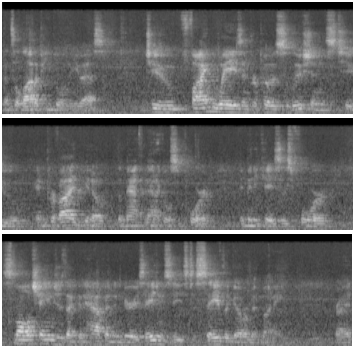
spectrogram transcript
that's a lot of people in the US, to find ways and propose solutions to, and provide, you know, the mathematical support in many cases for small changes that could happen in various agencies to save the government money, right?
